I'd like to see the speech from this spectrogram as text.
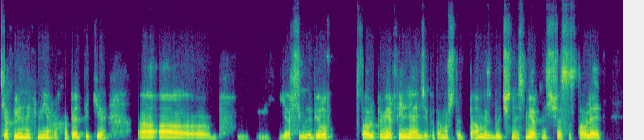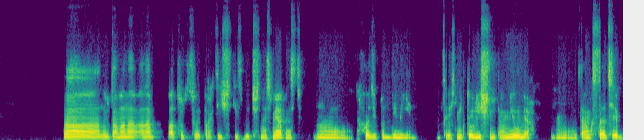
тех или иных мерах. Опять-таки, а, я всегда беру, ставлю пример Финляндии, потому что там избыточная смертность сейчас составляет, а, ну, там она, она отсутствует практически избыточная смертность в ходе пандемии. То есть никто лишний там не умер. Там, кстати,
